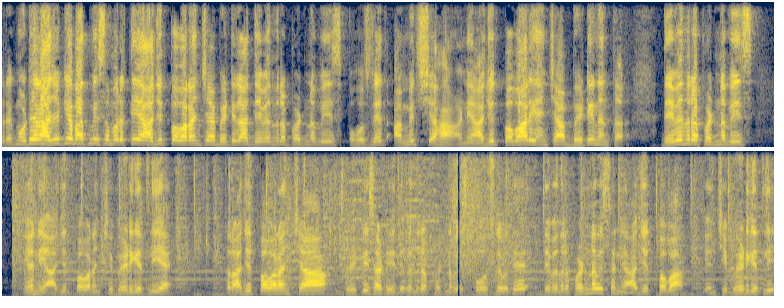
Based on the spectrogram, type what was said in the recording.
तर एक मोठी राजकीय बातमी समोर येते. अजित पवारांच्या भेटीला देवेंद्र फडणवीस पोहोचलेत. अमित शहा आणि अजित पवार यांच्या भेटीनंतर देवेंद्र फडणवीस यांनी अजित पवारांची भेट घेतली आहे. तर अजित पवारांच्या भेटीसाठी देवेंद्र फडणवीस पोहोचले होते. देवेंद्र फडणवीस यांनी अजित पवार यांची भेट घेतली.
